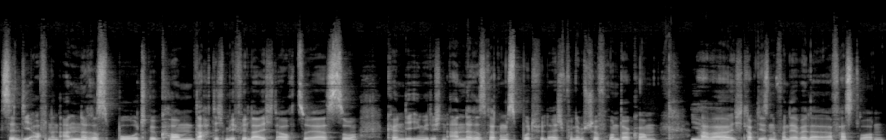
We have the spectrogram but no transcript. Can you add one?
sind die auf ein anderes Boot gekommen, dachte ich mir vielleicht auch zuerst so, können die irgendwie durch ein anderes Rettungsboot vielleicht von dem Schiff runterkommen. Ja. Aber ich glaube, die sind von der Welle erfasst worden.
